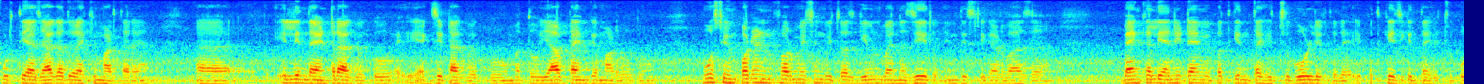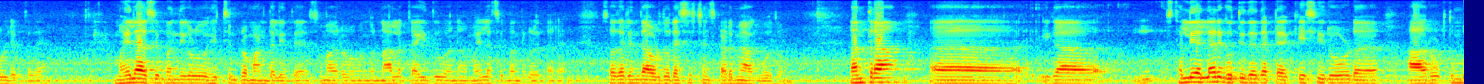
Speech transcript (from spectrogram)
ಪೂರ್ತಿ ಆ ಜಾಗದ ಮಾಡ್ತಾರೆ. ಎಲ್ಲಿಂದ ಎಂಟರ್ ಆಗಬೇಕು ಎಕ್ಸಿಟ್ ಆಗಬೇಕು ಮತ್ತು ಯಾವ ಟೈಮ್ಗೆ ಮಾಡ್ಬೋದು. Most important information which was given by Nazeer in this regard was ಬ್ಯಾಂಕಲ್ಲಿ ಎನಿ ಟೈಮ್ ಇಪ್ಪತ್ತಕ್ಕಿಂತ ಹೆಚ್ಚು ಗೋಲ್ಡ್ ಇರ್ತದೆ, ಇಪ್ಪತ್ತು ಕೆ ಜಿಗಿಂತ ಹೆಚ್ಚು ಗೋಲ್ಡ್ ಇರ್ತದೆ. ಮಹಿಳಾ ಸಿಬ್ಬಂದಿಗಳು ಹೆಚ್ಚಿನ ಪ್ರಮಾಣದಲ್ಲಿದೆ, ಸುಮಾರು ಒಂದು ನಾಲ್ಕು ಐದು ಅನ್ನೋ ಮಹಿಳಾ ಸಿಬ್ಬಂದಿಗಳಿದ್ದಾರೆ. ಸೊ ಅದರಿಂದ ಅವ್ರದ್ದು ರೆಸಿಸ್ಟೆನ್ಸ್ ಕಡಿಮೆ ಆಗ್ಬೋದು. ನಂತರ ಈಗ ಸ್ಥಳೀಯ ಎಲ್ಲರಿಗೂ ಗೊತ್ತಿದೆ ದಟ್ ಕೆ ಸಿ ರೋಡ್ ಆ ರೋಡ್ ತುಂಬ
